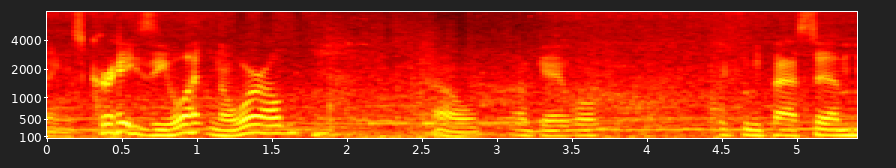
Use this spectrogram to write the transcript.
Thing's crazy. What in the world? Oh, okay. Well, we flew past him.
